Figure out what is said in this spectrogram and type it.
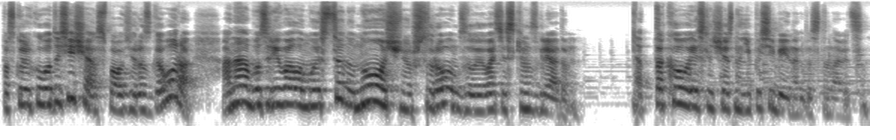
Поскольку вот и сейчас, в паузе разговора, она обозревала мою сцену, но очень уж суровым завоевательским взглядом. От такого, если честно, не по себе иногда становится.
